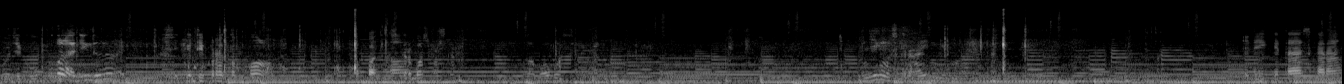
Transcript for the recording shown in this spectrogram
Gojek unggul anjing dulu. Harus ikuti protokol. Masker bos masker. Nggak bawa bos. Anjing masker aing gimana jadi kita sekarang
